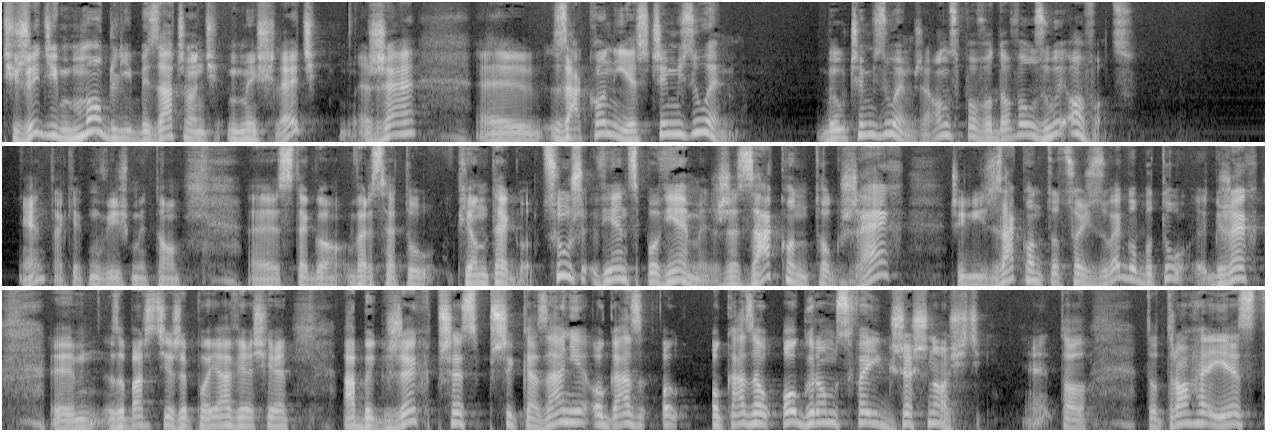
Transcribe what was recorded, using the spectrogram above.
ci Żydzi mogliby zacząć myśleć, że y, zakon jest czymś złym. Był czymś złym, że on spowodował zły owoc. Nie? Tak jak mówiliśmy to e, z tego wersetu piątego. Cóż więc powiemy, że zakon to grzech? Czyli zakon to coś złego, bo tu grzech, zobaczcie, że pojawia się, aby grzech przez przykazanie okazał ogrom swej grzeszności. Nie? To, to trochę jest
